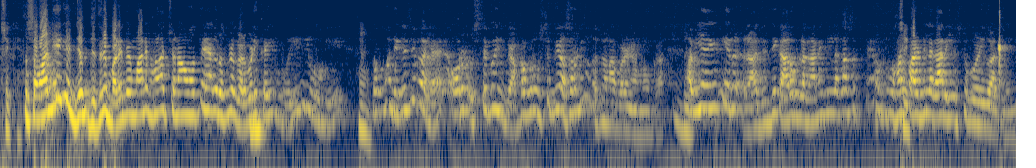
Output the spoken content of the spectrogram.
है। तो सवाल ये है कि जब जितने बड़े पैमाने पर चुनाव होते हैं अगर उसमें गड़बड़ी कहीं हुई भी होगी तो वो निगेजिबल है और उससे कोई व्यापक रूप से कोई असर नहीं होता चुनाव परिणामों का। अब ये है कि राजनीतिक आरोप लगाने के लिए लगा सकते हैं और हर पार्टी लगा रही है उसमें कोई बात नहीं।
